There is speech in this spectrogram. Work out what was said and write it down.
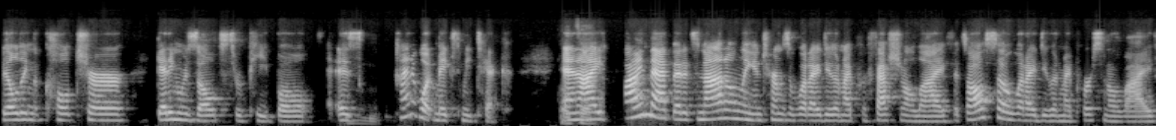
building a culture, getting results through people is mm-hmm. kind of what makes me tick. And I find that that it's not only in terms of what I do in my professional life, it's also what I do in my personal life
